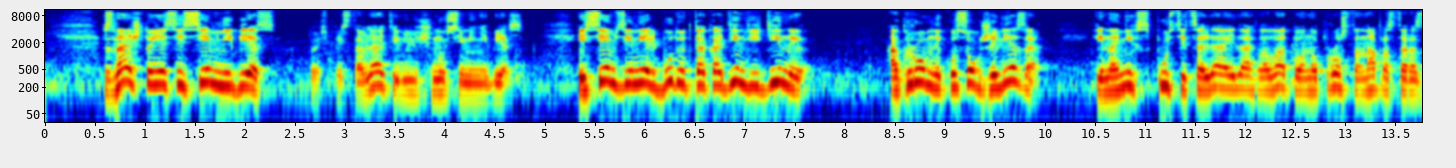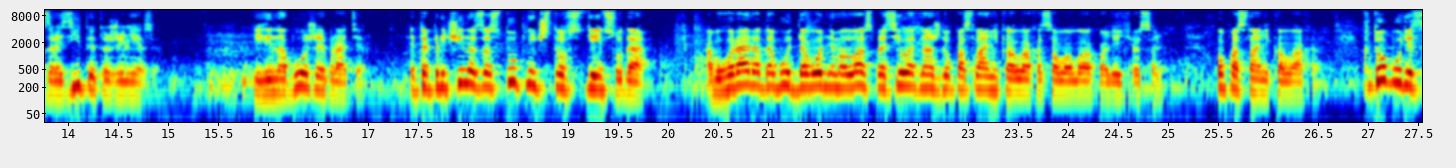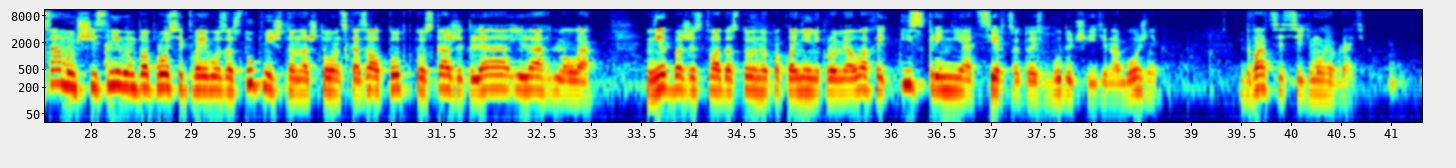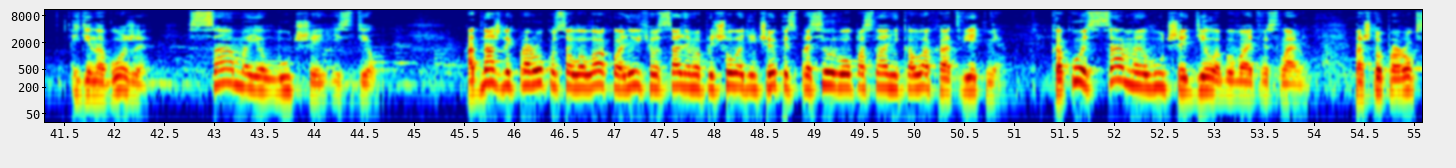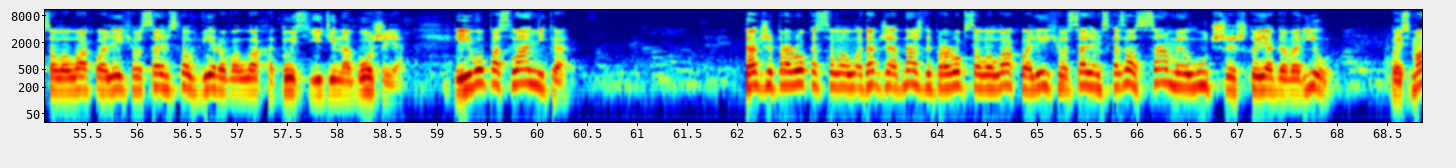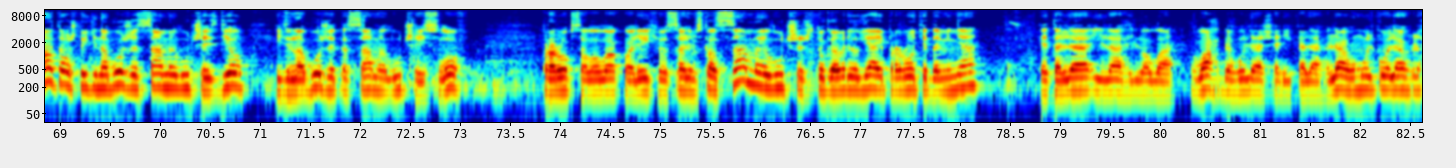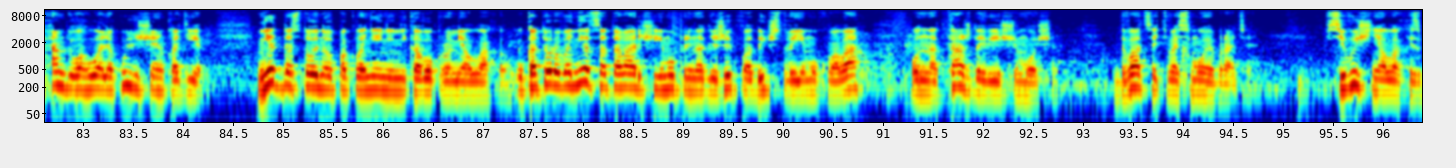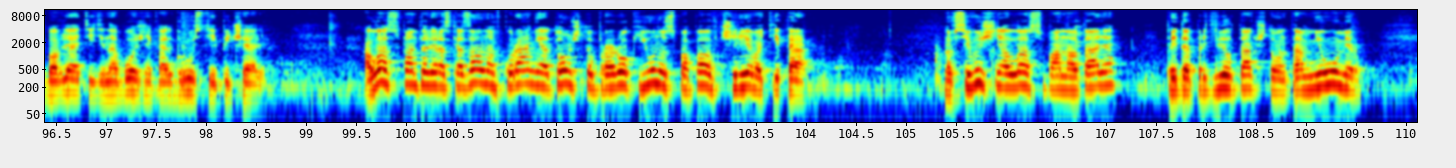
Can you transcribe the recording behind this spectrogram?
знай, что если семь небес, то есть представляете величину семи небес, и семь земель будут как один единый огромный кусок железа, и на них спустится ля иля лала, то оно просто-напросто разразит это железо. Единобожие, братья, это причина заступничества в день суда. Абу Хурайра, да будет довольным Аллах, спросил однажды у посланника Аллаха, саллаллаху алейхи вассалям, о посланник Аллаха, кто будет самым счастливым в вопросе твоего заступничества, на что он сказал, тот, кто скажет «Ля илях Аллах». Нет божества, достойного поклонения, кроме Аллаха, искренне от сердца, то есть будучи единобожником. 27 братья. Единобожие – самое лучшее из дел – Однажды к пророку, саллаллаху алейхи вассаляма, пришел один человек и спросил его посланника Аллаха, ответь мне, какое самое лучшее дело бывает в исламе? На что пророк, саллаллаху алейхи вассалям, сказал, вера в Аллаха, то есть единобожие. И его посланника, также, пророка, также однажды пророк, саллаллаху алейхи вассалям, сказал, самое лучшее, что я говорил, то есть мало того, что единобожие самое лучшее сделал, единобожие это самое лучшее из слов – пророк, саллаллаху алейхи вассалям, сказал, самое лучшее, что говорил я и пророки до меня, это ля илях иллаллах, вахдаху ля шарика ля, ляху мульку ляху хамду ваху аля кулли кадир. Нет достойного поклонения никого, кроме Аллаха, у которого нет сотоварища, ему принадлежит владычество ему хвала, он над каждой вещью мощен. 28 братья. Всевышний Аллах избавляет единобожника от грусти и печали. Аллах Субтитры рассказал нам в Коране о том, что пророк Юнус попал в чрево кита. Но Всевышний Аллах Субхану предопределил так, что он там не умер.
